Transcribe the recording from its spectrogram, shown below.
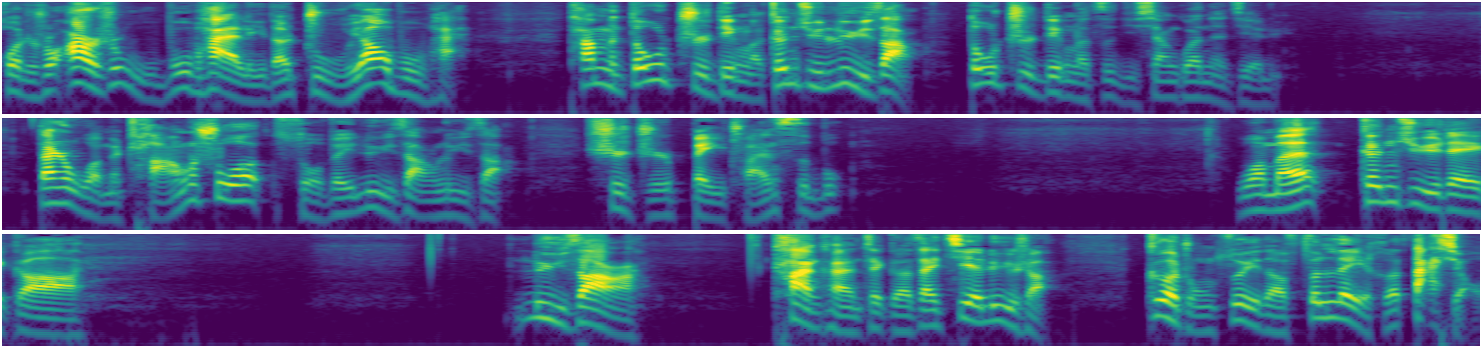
或者说二十五部派里的主要部派，他们都制定了根据律藏都制定了自己相关的戒律。但是我们常说所谓律藏，律藏是指北传四部。我们根据这个律藏啊，看看这个在戒律上各种罪的分类和大小。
